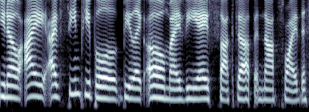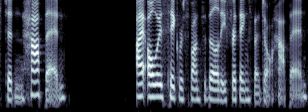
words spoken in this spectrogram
you know i i've seen people be like oh my va fucked up and that's why this didn't happen. I always take responsibility for things that don't happen.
